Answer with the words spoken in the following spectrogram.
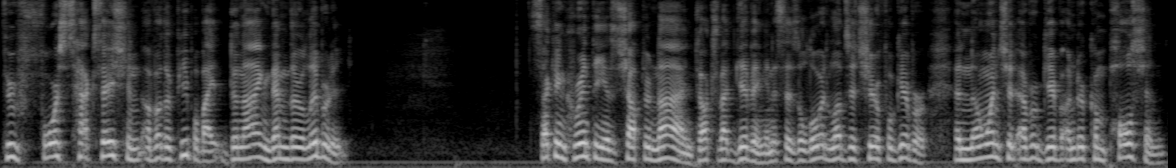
through forced taxation of other people by denying them their liberty. 2 Corinthians chapter 9 talks about giving, and it says, The Lord loves a cheerful giver, and no one should ever give under compulsion.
